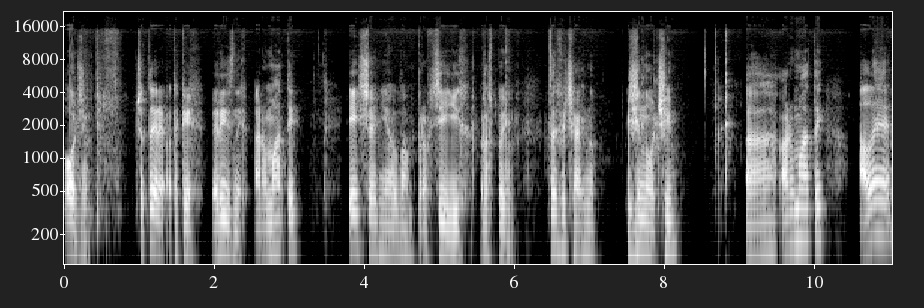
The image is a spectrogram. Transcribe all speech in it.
Отже, чотири отаких різних аромати. І сьогодні я вам про всі їх розповім. Це, звичайно, жіночі е, аромати, але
